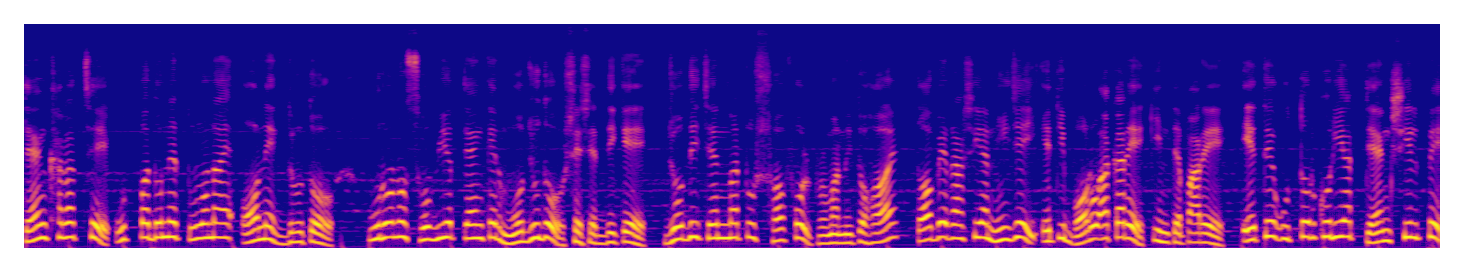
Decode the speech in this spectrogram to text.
ট্যাঙ্ক হারাচ্ছে, উৎপাদনের তুলনায় অনেক দ্রুত। পুরনো সোভিয়েত ট্যাঙ্কের মজুদও শেষের দিকে। যদি চেনমাটু সফল প্রমাণিত হয়, তবে রাশিয়া নিজেই এটি বড় আকারে কিনতে পারে। এতে উত্তর কোরিয়ার ট্যাঙ্ক শিল্পে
